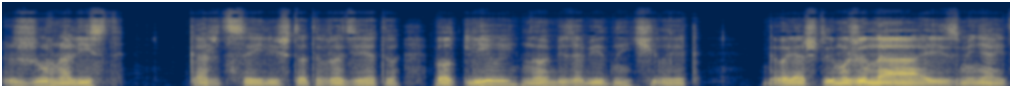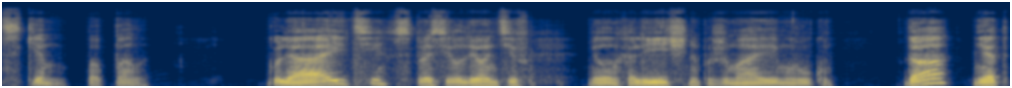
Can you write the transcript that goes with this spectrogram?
журналист, кажется, или что-то вроде этого, болтливый, но безобидный человек. Говорят, что ему жена изменяет с кем попала. — Гуляете? — спросил Леонтьев, меланхолично пожимая ему руку. — Да, нет,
